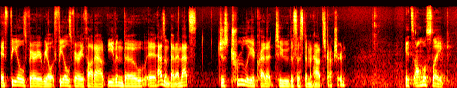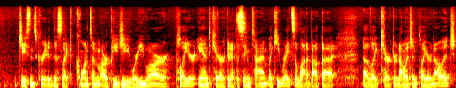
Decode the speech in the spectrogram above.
It feels very real. It feels very thought out, even though it hasn't been, and that's just truly a credit to the system and how it's structured. It's almost like Jason's created this like quantum RPG where you are player and character yes. at the same time. Like he writes a lot about that of like character knowledge and player knowledge.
